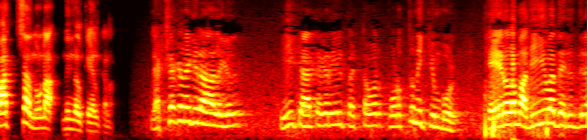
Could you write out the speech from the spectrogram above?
പച്ച നുണ നിങ്ങൾ കേൾക്കണം. ലക്ഷക്കണക്കിന് ആളുകൾ ഈ കാറ്റഗറിയിൽ പെട്ടവർ പുറത്തു നിൽക്കുമ്പോൾ കേരളം അതീവ ദരിദ്ര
